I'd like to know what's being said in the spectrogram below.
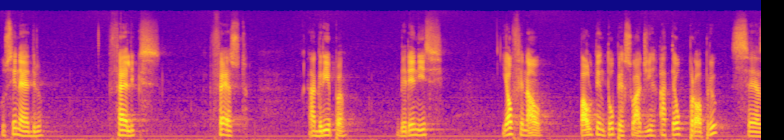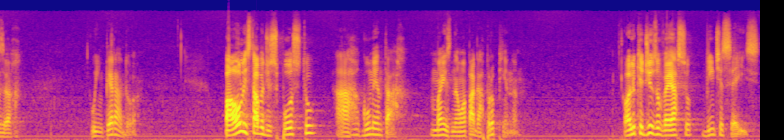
o sinédrio, Félix, Festo, Agripa, Berenice, e ao final, Paulo tentou persuadir até o próprio César, o imperador. Paulo estava disposto a argumentar, mas não a pagar propina. Olha o que diz o verso 26.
